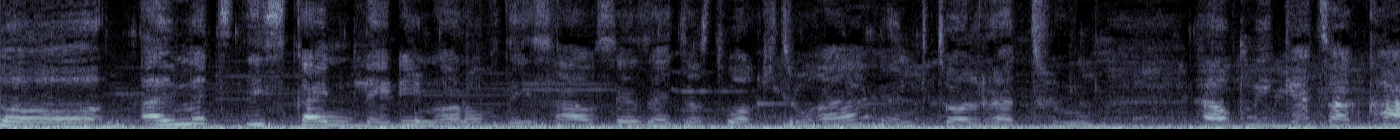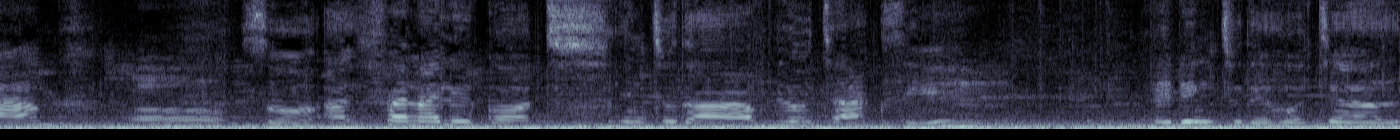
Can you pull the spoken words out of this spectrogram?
So I met this kind lady in one of these houses. I just walked to her and told her to help me get a cab. Oh. So I finally got into the blue taxi hmm. heading to the hotel.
